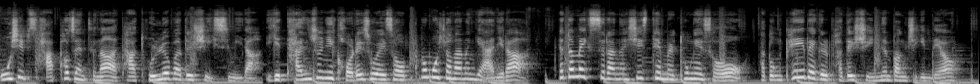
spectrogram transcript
54%나 다 돌려받을 수 있습니다. 이게 단순히 거래소에서 프로모션 하는 게 아니라 테더맥스라는 시스템을 통해서 자동 페이백을 받을 수 있는 방식인데요.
